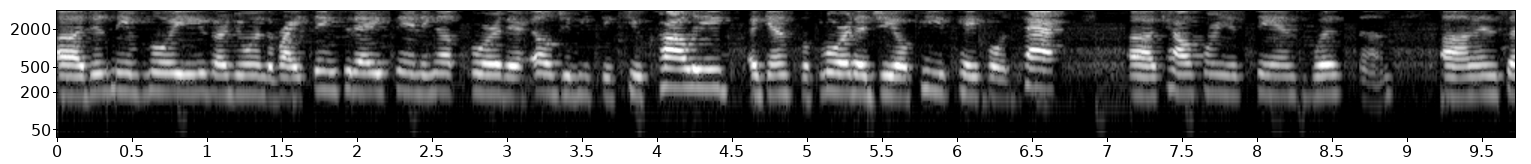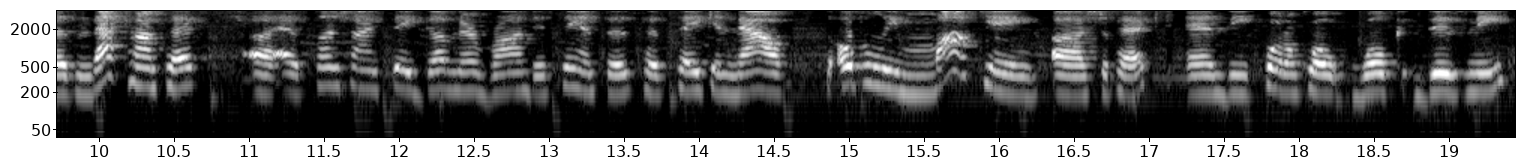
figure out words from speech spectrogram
uh, Disney employees are doing the right thing today, standing up for their LGBTQ colleagues against the Florida GOP's hateful attacks. Uh, California stands with them. Um, and says, in that context, uh, as Sunshine State Governor Ron DeSantis has taken now to openly mocking uh, Chapek and the quote unquote woke Disney.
